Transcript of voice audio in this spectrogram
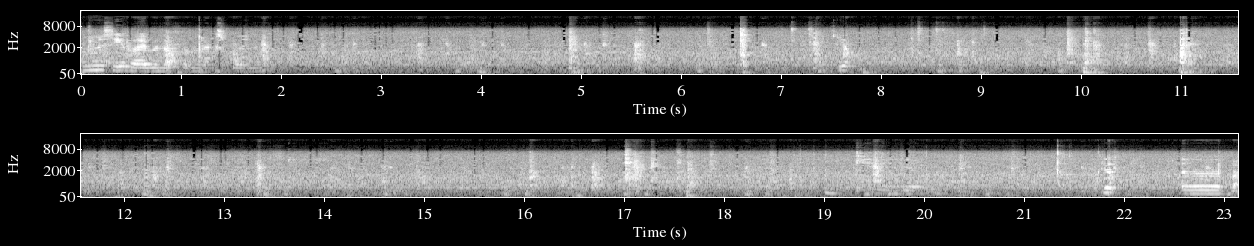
I'm gonna see if I have enough for the next plane. Yep. Okay. Yep. Uh.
